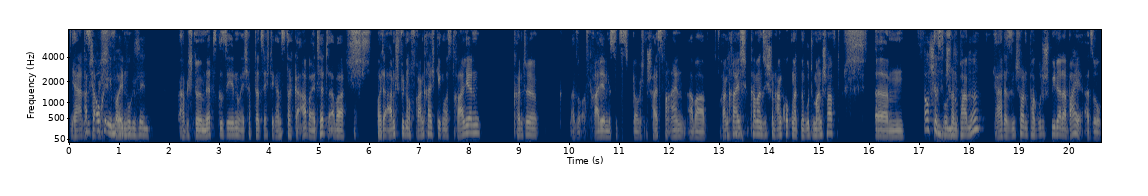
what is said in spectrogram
Ja, das habe hab ich auch ich eben vorhin, irgendwo gesehen. Habe ich nur im Netz gesehen, weil ich habe tatsächlich den ganzen Tag gearbeitet. Aber heute Abend spielt noch Frankreich gegen Australien. Könnte, also Australien ist jetzt, glaube ich, ein Scheißverein, aber Frankreich kann man sich schon angucken, hat eine gute Mannschaft. Ähm, auch schon, bunt, schon ein paar, ne? ja, da sind schon ein paar gute Spieler dabei. Also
